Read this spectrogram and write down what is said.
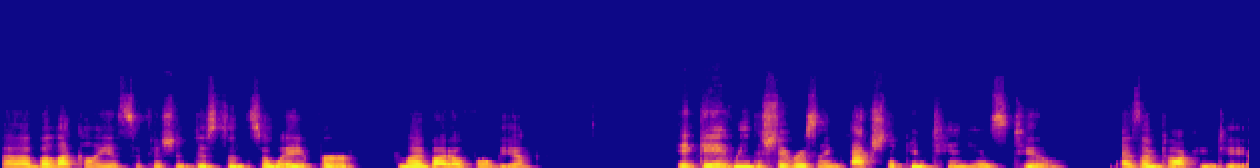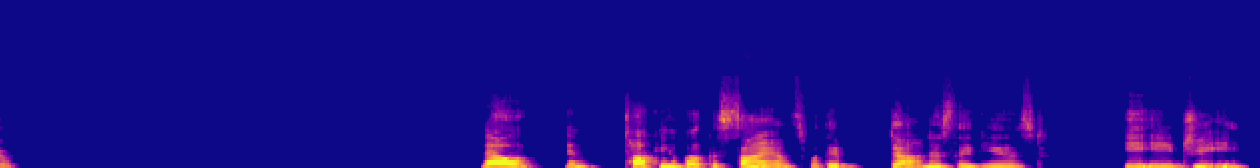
uh, but luckily a sufficient distance away for my biophobia. It gave me the shivers and actually continues to as I'm talking to you. Now, in talking about the science, what they've done is they've used EEG,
